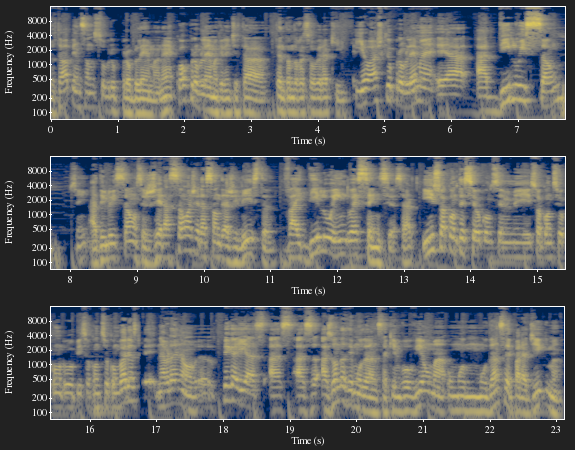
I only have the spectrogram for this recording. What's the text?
Eu estava pensando sobre o problema, né? Qual o problema que a gente está tentando resolver aqui? E eu acho que o problema é, a, a diluição Sim. A diluição, ou seja, geração a geração de agilista, vai diluindo a essência, certo? Isso aconteceu com o CMMI, isso aconteceu com o Ruby, isso aconteceu com várias. Na verdade, não. Pega aí as, as, as, as ondas de mudança que envolviam uma, uma mudança de paradigma,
